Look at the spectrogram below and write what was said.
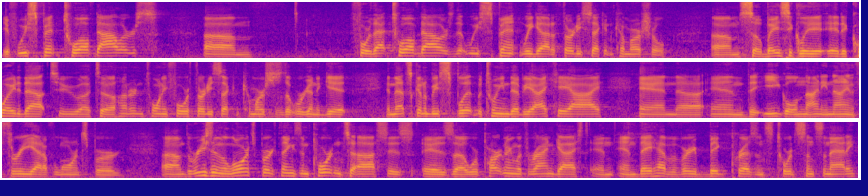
If we spent $12, um, for that $12 that we spent, we got a 30 second commercial. Um, so basically, it equated out to, uh, to 124 30 second commercials that we're going to get. And that's going to be split between WIKI and, uh, and the Eagle 99.3 out of Lawrenceburg. Um, the reason the Lawrenceburg thing is important to us is, is uh, we're partnering with Rhinegeist, and, and they have a very big presence towards Cincinnati.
